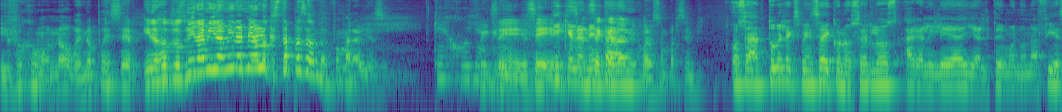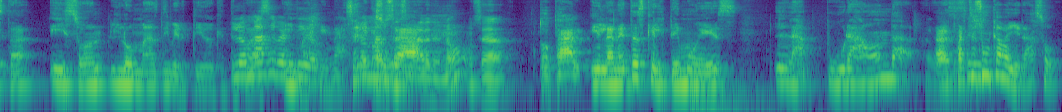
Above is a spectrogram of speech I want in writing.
Y fue como, no, güey, no puede ser. Y nosotros, mira, mira, mira, mira lo que está pasando. Fue maravilloso. Qué joya. Sí, sí. Y que la sí, neta- Se quedó en mi corazón por siempre. O sea, tuve la experiencia de conocerlos a Galilea y al Temo en una fiesta y son lo más divertido que te Lo puedas más divertido. imaginar. Se Lo ve que es ¿no? O sea, Total. Y la neta es que el Temo es la pura onda. Aparte sí. es un caballerazo.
